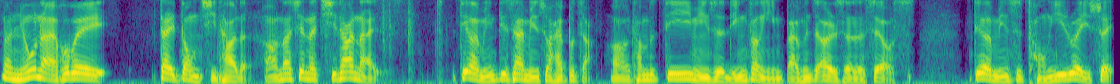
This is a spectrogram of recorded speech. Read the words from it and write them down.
那牛奶会不会带动其他的啊？那现在其他奶？第二名、第三名说还不涨哦，他们第一名是林凤营百分之二十的 sales，第二名是统一瑞穗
